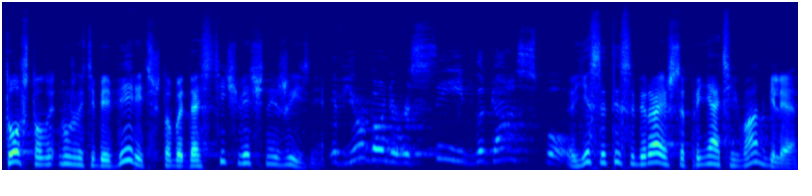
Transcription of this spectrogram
То, что ну- нужно тебе верить, чтобы достичь вечной жизни. Если ты собираешься принять Евангелие,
